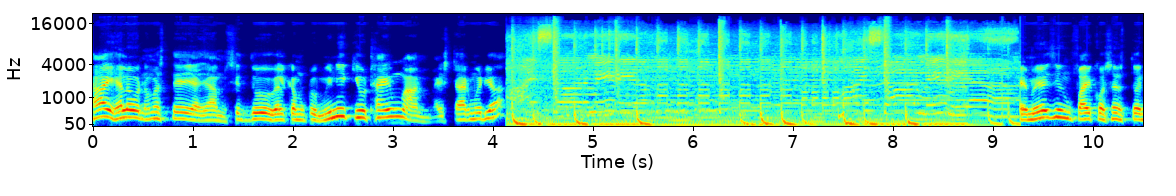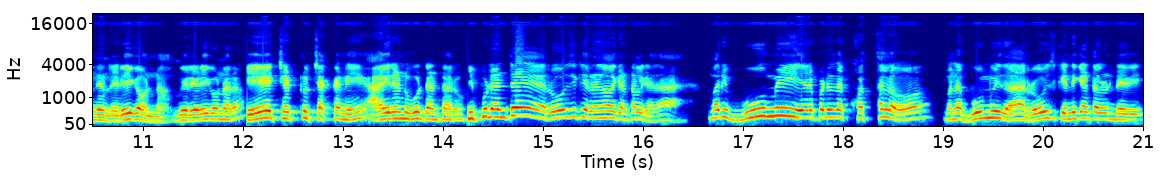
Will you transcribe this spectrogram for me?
హాయ్ హలో నమస్తే I am Siddhu welcome to mini Q time on my star media amazing five క్వశ్చన్స్తో నేను రెడీగా ఉన్నా. మీరు రెడీగా ఉన్నారా? ఏ చెట్లు చెక్కని ఐరన్ వుడ్ అంటారు? ఇప్పుడంటే రోజుకి ఇరవై నాలుగు గంటలు కదా. మరి భూమి ఏర్పడిన కొత్తలో మన భూమి మీద రోజుకి ఎన్ని గంటలు ఉండేవి?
